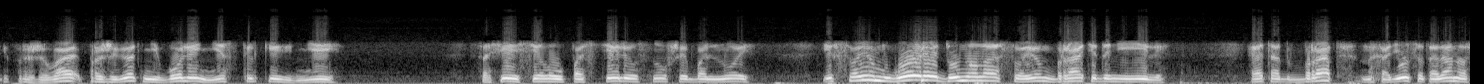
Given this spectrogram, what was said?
и проживет не более нескольких дней. София села у постели уснувшей больной, и в своем горе думала о своем брате Данииле. Этот брат находился тогда на,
